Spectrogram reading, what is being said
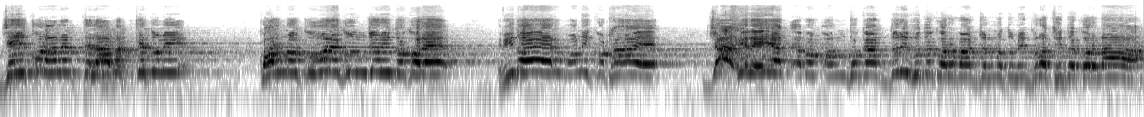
যেই কোরআনের তেলাওয়াতকে তুমি কর্ণকুহরে গুঞ্জরিত করে হৃদয়ের মণিকোঠায় জাহিরিয়াত এবং অন্ধকার দূরীভূত করবার জন্য তুমি গ্রথিত করলা।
